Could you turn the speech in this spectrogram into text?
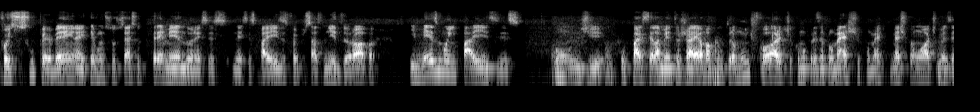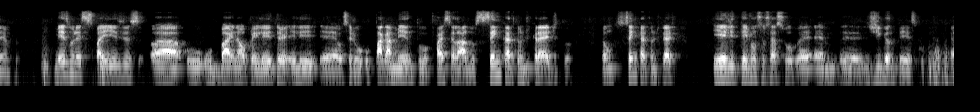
Foi super bem, né, e teve um sucesso tremendo nesses, nesses países, foi para os Estados Unidos, Europa, e mesmo em países onde o parcelamento já é uma cultura muito forte, como por exemplo o México, o México é um ótimo exemplo. Mesmo nesses países, uh, o, o, Buy Now Pay Later, ele, é, ou seja, o pagamento parcelado sem cartão de crédito, então sem cartão de crédito, ele teve um sucesso é, é, gigantesco. É,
